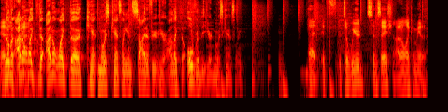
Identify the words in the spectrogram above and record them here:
No, but I don't like the I don't like the can- noise canceling inside of your ear. I like the over the ear noise canceling. Yeah, it's it's a weird sensation. I don't like them either.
